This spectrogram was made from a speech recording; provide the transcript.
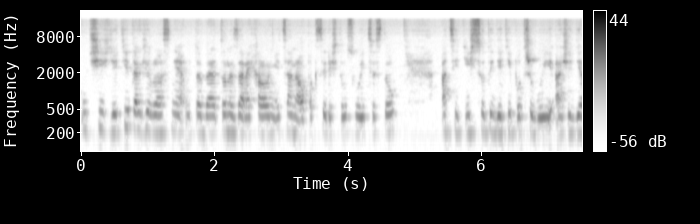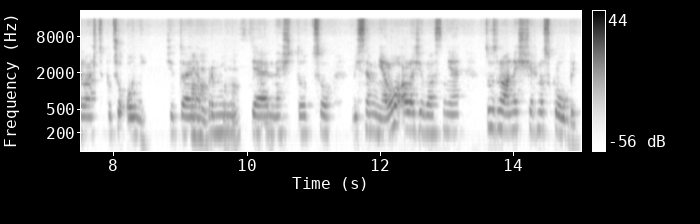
učíš děti, takže vlastně u tebe to nezanechalo nic a naopak si jdeš tou svojí cestou a cítíš, co ty děti potřebují a že děláš, co potřebují oni že to je uh-huh, na prvním uh-huh. místě, než to, co by se mělo, ale že vlastně to zvládneš všechno skloubit.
